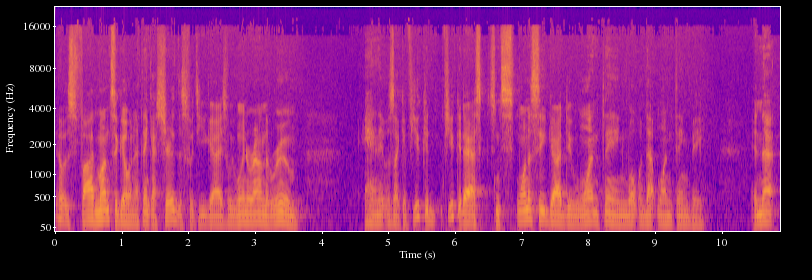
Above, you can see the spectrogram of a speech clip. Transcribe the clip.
That was five months ago, and I think I shared this with you guys. We went around the room, and it was like, if you could, if you could ask, want to see God do one thing, what would that one thing be? And that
